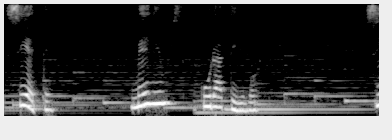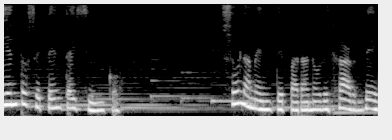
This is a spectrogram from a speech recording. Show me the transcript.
7. Mediums curativos. 175. Solamente para no dejar de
